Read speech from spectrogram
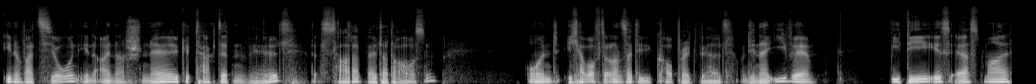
Innovation in einer schnell getakteten Welt, der Startup-Welt da draußen. Und ich habe auf der anderen Seite die Corporate-Welt. Und die naive Idee ist erstmal,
